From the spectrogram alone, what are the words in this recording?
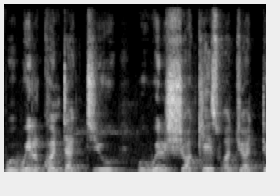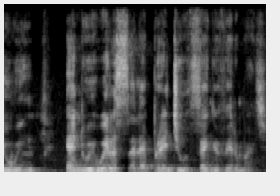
we will contact you we will showcase what you are doing and we will celebrate you thank you very much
